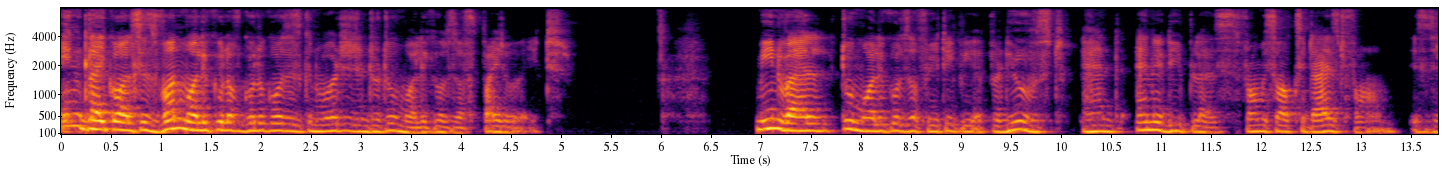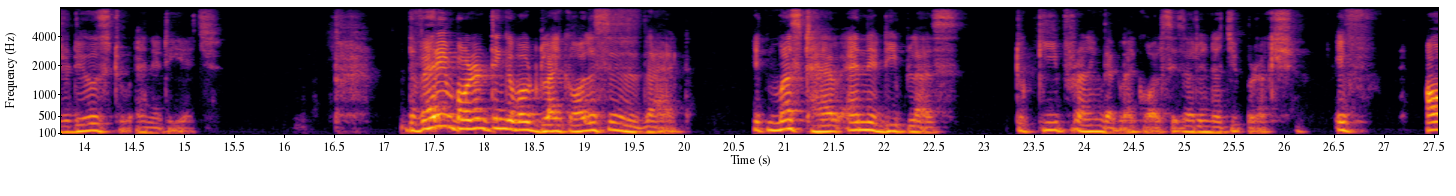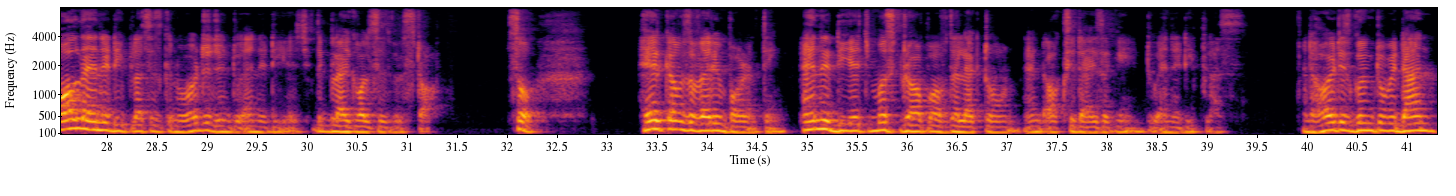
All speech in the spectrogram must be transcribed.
In glycolysis, one molecule of glucose is converted into two molecules of pyruvate. Meanwhile, two molecules of ATP are produced and NAD plus from its oxidized form is reduced to NADH. The very important thing about glycolysis is that it must have NAD plus to keep running the glycolysis or energy production. If all the NAD plus is converted into NADH, the glycolysis will stop. So here comes a very important thing. NADH must drop off the electron and oxidize again to NAD plus. And how it is going to be done?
